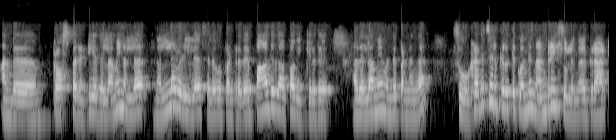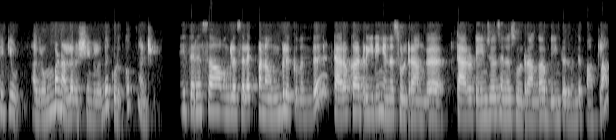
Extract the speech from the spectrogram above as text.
அந்த ப்ராஸ்பரிட்டி அது எல்லாமே நல்ல நல்ல வழியில செலவு பண்றது பாதுகாப்பா வைக்கிறது அதெல்லாமே வந்து பண்ணுங்க. ஸோ கிடைச்சிருக்கிறதுக்கு வந்து நன்றி சொல்லுங்க. கிராட்டிடியூட் அது ரொம்ப நல்ல விஷயங்கள் வந்து கொடுக்கும். நன்றி. தெரசா அவங்கள செலக்ட் பண்ண உங்களுக்கு வந்து டேரோ கார்ட் ரீடிங் என்ன சொல்றாங்க? டேரோ டேஞ்சர்ஸ் என்ன சொல்றாங்க அப்படின்றது வந்து பார்க்கலாம்.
